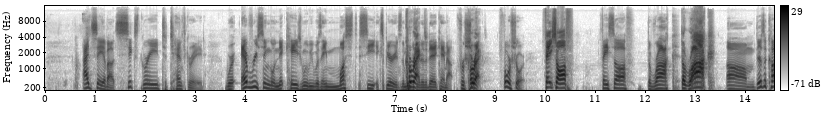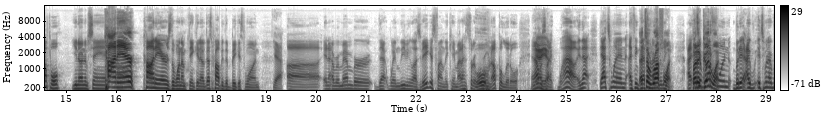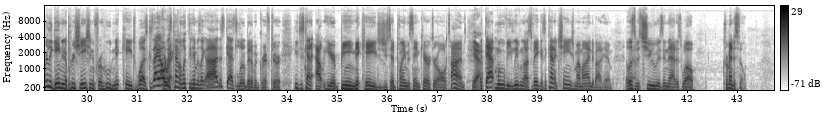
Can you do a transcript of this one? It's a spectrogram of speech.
I'd say about sixth grade to 10th grade, where every single Nick Cage movie was a must see experience the movie Correct. theater the day it came out. For sure. Correct. For sure. Face Off, Face Off, The Rock. The Rock, Um, There's a couple. You know what I'm saying? Con Air. Um, Con Air is the one I'm thinking of. That's probably the biggest one. Yeah. Uh, and I remember that when Leaving Las Vegas finally came out, I had sort of grown up a little, and I was yeah. like, "Wow!" And that that's when I think That's that's, a rough really- one, I- but it's a good rough one. But it, Yeah. I, it's when I really gained an appreciation for who Nick Cage was, because I always kind of looked at him as like, "Ah, this guy's a little bit of a grifter. He's just kind of out here being Nick Cage, as you said, playing the same character all the times." Yeah. But that movie, Leaving Las Vegas, it kind of changed my mind about him. Elizabeth Shue is in that as well. Tremendous film.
